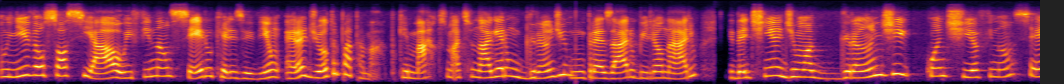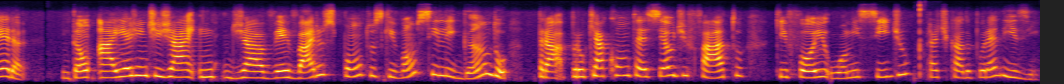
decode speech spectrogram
o nível social e financeiro que eles viviam era de outro patamar, porque Marcos Matsunaga era um grande empresário bilionário que detinha de uma grande quantia financeira. Então, aí a gente já, já vê vários pontos que vão se ligando para o que aconteceu de fato, que foi o homicídio praticado por Elise.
